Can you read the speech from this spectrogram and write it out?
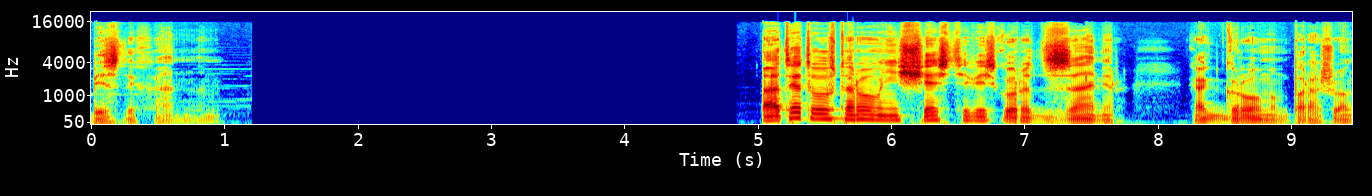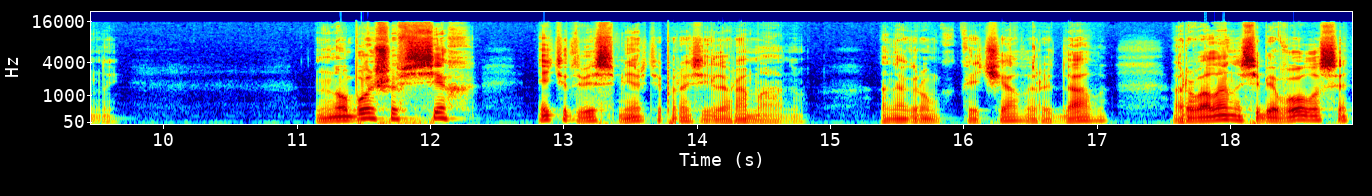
бездыханным. От этого второго несчастья весь город замер, как громом пораженный. Но больше всех эти две смерти поразили Роману. Она громко кричала, рыдала, рвала на себе волосы,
